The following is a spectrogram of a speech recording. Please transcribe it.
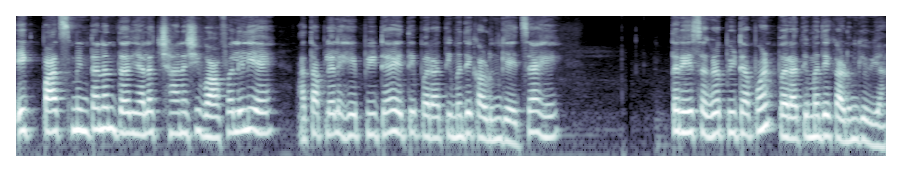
एक पाच मिनटानंतर ह्याला छान अशी वाफ आलेली आहे. आता आपल्याला हे पीठ आहे ते परातीमध्ये काढून घ्यायचं आहे. तर हे सगळं पीठ आपण परातीमध्ये काढून घेऊया.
